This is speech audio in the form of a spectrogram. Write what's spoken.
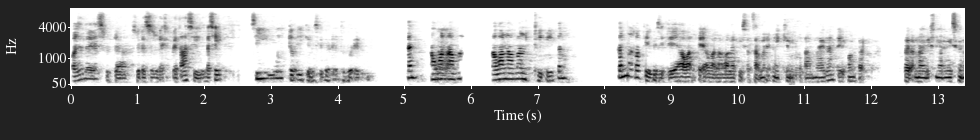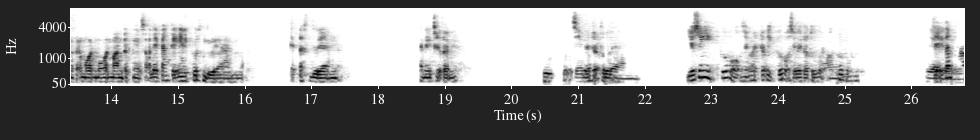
maksudnya sudah sudah sesuai ekspektasi. Lah si wedok itu si wedok tua itu kan awal-awal awal-awal dia kan kan apa dia sih dia awal dia awal-awal episode sama ini game pertama ya kan dia kan kayak nangis-nangis kan kayak mohon-mohon mandeknya soalnya kan dia itu sendirian kita sendirian kan ini ceritanya. Si wedok tua. ya. Ya sing iku kok, sing wedok iku kok, sing wedok. Iya, Jadi kan iya.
